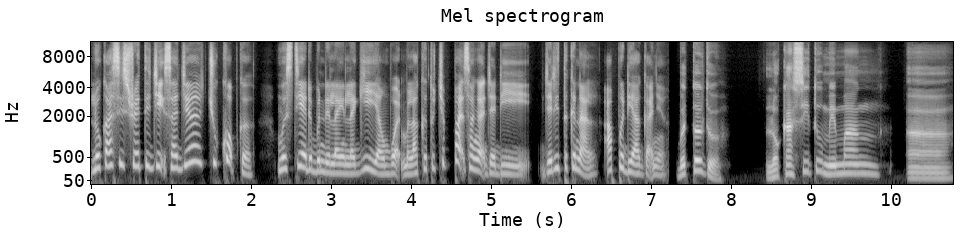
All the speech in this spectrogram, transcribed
lokasi strategik saja cukup ke? Mesti ada benda lain lagi yang buat Melaka tu cepat sangat jadi jadi terkenal. Apa dia agaknya? Betul tu. Lokasi tu memang uh,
